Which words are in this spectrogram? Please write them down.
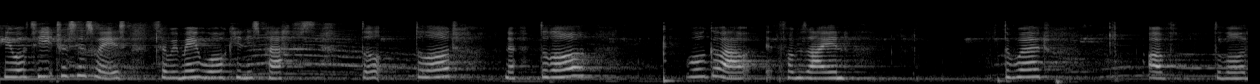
He will teach us his ways so we may walk in his paths. The, the Lord, no, the Lord will go out from Zion. The word of the Lord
